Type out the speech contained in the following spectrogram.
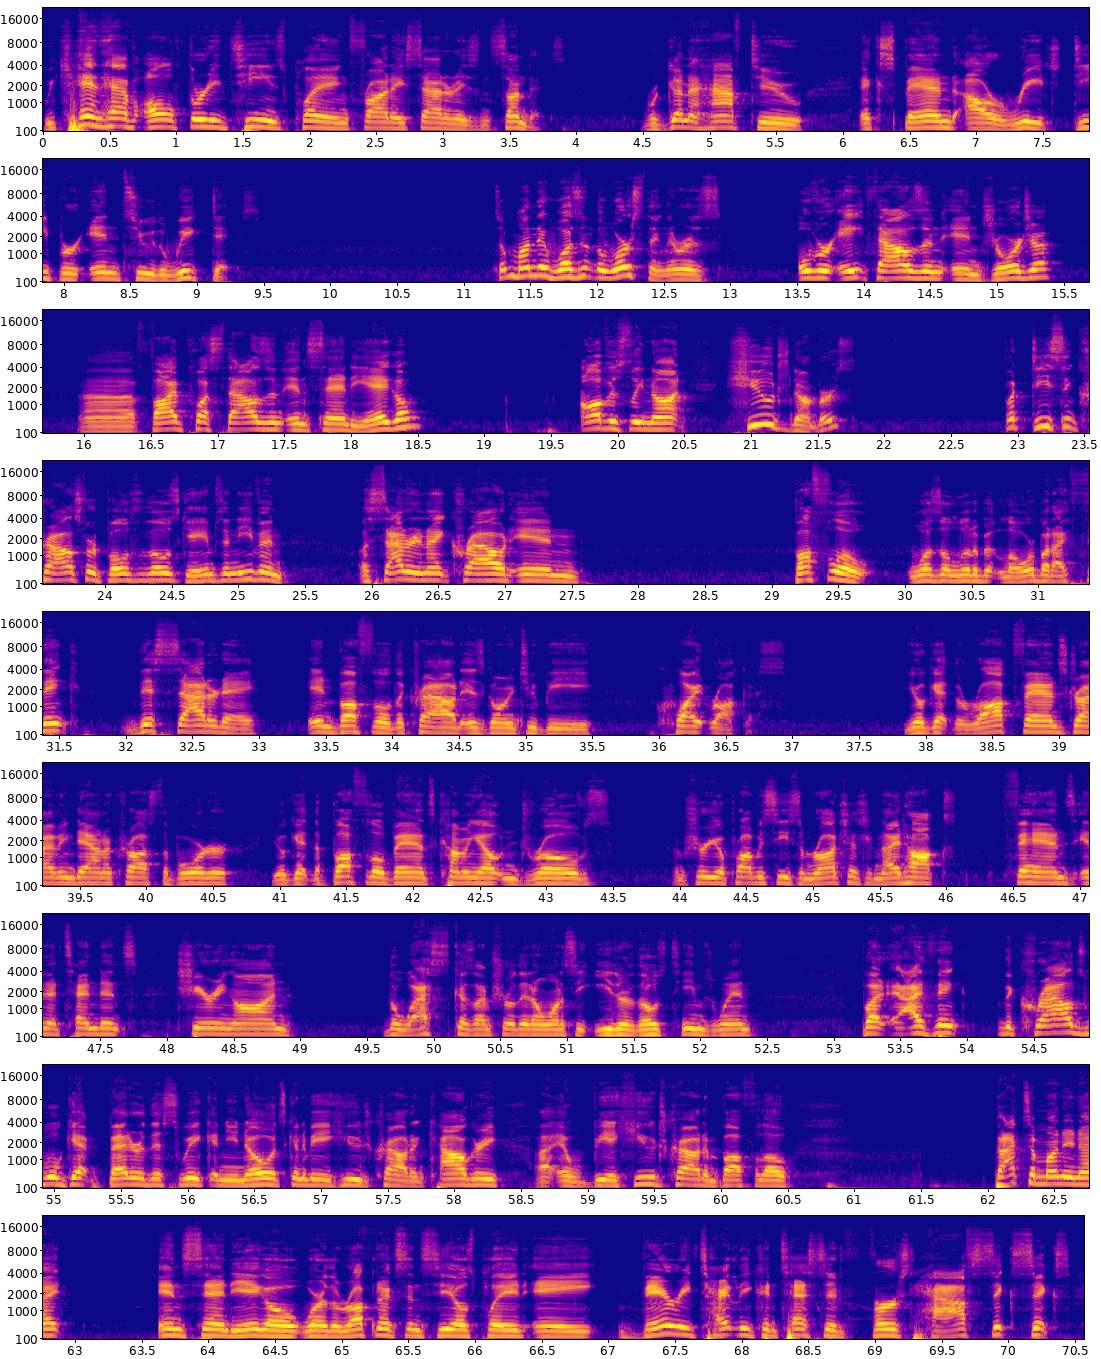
we can't have all 30 teams playing Friday, Saturdays, and Sundays. We're going to have to expand our reach deeper into the weekdays. So Monday wasn't the worst thing. There was over 8,000 in Georgia, uh, 5 plus thousand in San Diego. Obviously not huge numbers, but decent crowds for both of those games and even a Saturday night crowd in Buffalo was a little bit lower, but I think this Saturday in Buffalo, the crowd is going to be quite raucous. You'll get the Rock fans driving down across the border. You'll get the Buffalo bands coming out in droves. I'm sure you'll probably see some Rochester Nighthawks fans in attendance cheering on the West because I'm sure they don't want to see either of those teams win. But I think the crowds will get better this week, and you know it's going to be a huge crowd in Calgary. Uh, it will be a huge crowd in Buffalo. Back to Monday night in San Diego, where the Roughnecks and Seals played a very tightly contested first half, 6 6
